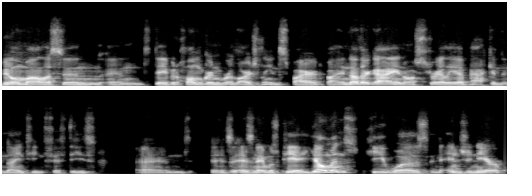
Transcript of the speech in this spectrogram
Bill Mollison and David Holmgren were largely inspired by another guy in Australia back in the 1950s. And his, his name was P.A. Yeomans. He was an engineer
